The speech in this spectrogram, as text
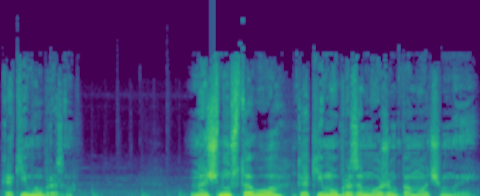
Каким образом? Начну с того, каким образом можем помочь мы.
